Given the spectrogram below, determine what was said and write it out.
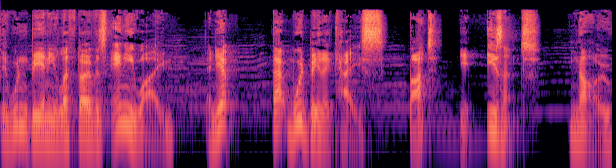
there wouldn't be any leftovers anyway. And yep, that would be the case, but it isn't. No,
